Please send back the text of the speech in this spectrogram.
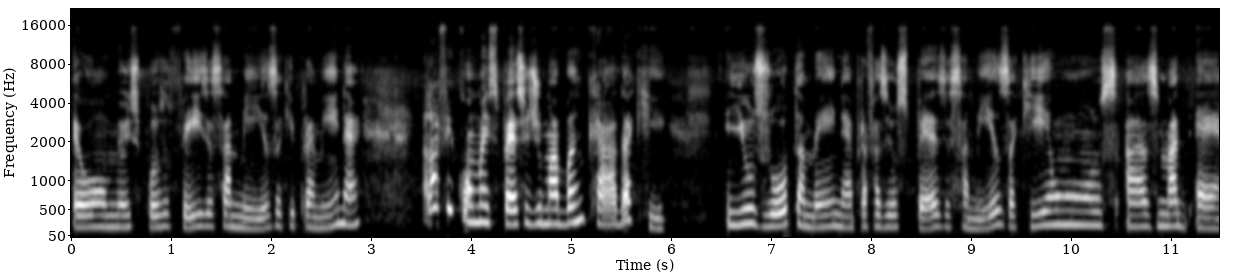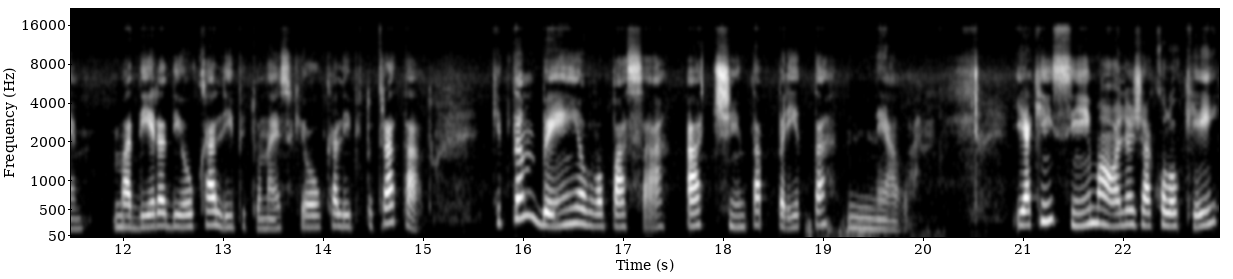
o meu esposo fez essa mesa aqui para mim, né? Ela ficou uma espécie de uma bancada aqui e usou também, né, para fazer os pés dessa mesa aqui, uns, as é, madeira de eucalipto, né, esse aqui é o eucalipto tratado, que também eu vou passar a tinta preta nela. E aqui em cima, olha, já coloquei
